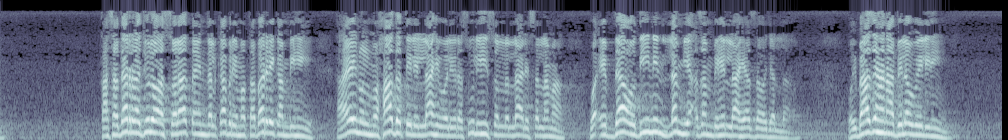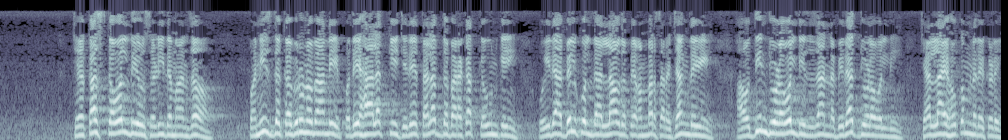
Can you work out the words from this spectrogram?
قصد الرجل الصلاه عند القبر متبركا به عين المحاده لله ولرسوله صلى الله عليه وسلم وابداع دين لم يأذن به الله عز وجل وای بعض حنابلو ویلی دي چې کس کول دی او سړی د مانځه پنیز د قبرونو باندې په دې حالت کې چې د طلب د برکت کوونکی وې دا بالکل د الله او د پیغمبر سره جنگ دی او دین جوړول دي ځان نه بدعت جوړول دي چې الله حکم نه کړی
